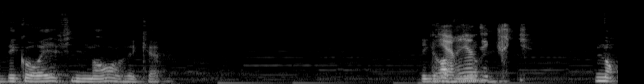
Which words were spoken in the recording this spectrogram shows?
décoré finement avec euh, des Il n'y a rien gravures. d'écrit. Non.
